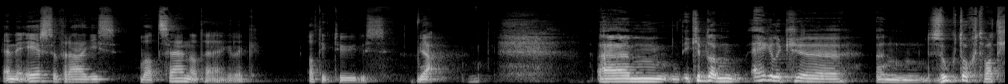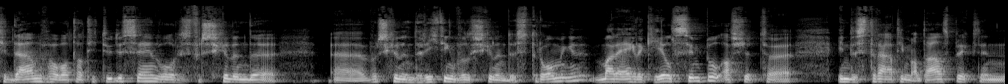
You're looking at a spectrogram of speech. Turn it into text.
En de eerste vraag is, wat zijn dat eigenlijk? Attitudes. Ja. Um, ik heb dan eigenlijk uh, een zoektocht wat gedaan van wat attitudes zijn, volgens verschillende, uh, verschillende richtingen, verschillende stromingen. Maar eigenlijk heel simpel, als je het uh, in de straat iemand aanspreekt en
